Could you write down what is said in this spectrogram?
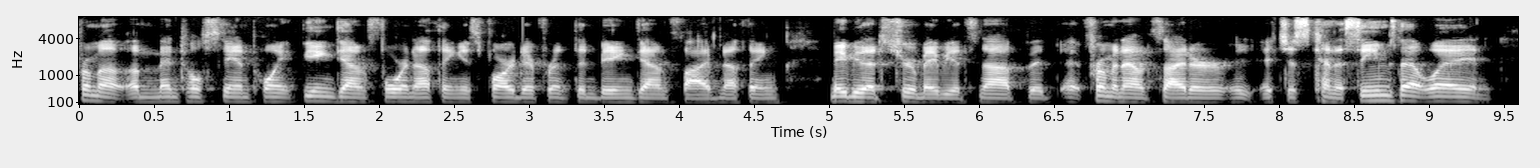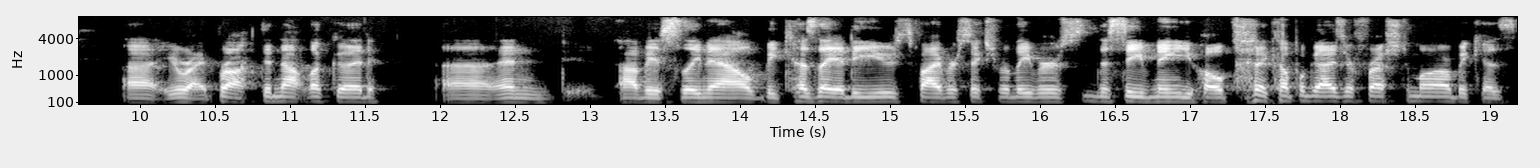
from a, a mental standpoint, being down four nothing is far different than being down five nothing maybe that's true, maybe it's not. But uh, from an outsider, it, it just kind of seems that way. And uh, you're right, Brach did not look good. Uh, and obviously now, because they had to use five or six relievers this evening, you hope that a couple guys are fresh tomorrow because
